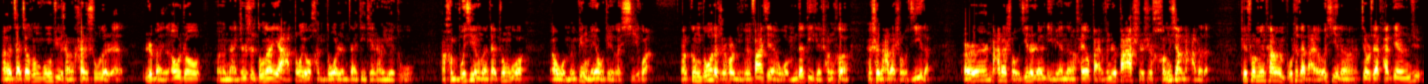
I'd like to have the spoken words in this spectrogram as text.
呃，在交通工具上看书的人。日本、欧洲，呃，乃至是东南亚，都有很多人在地铁上阅读。啊，很不幸呢，在中国，呃，我们并没有这个习惯。啊，更多的时候你会发现，我们的地铁乘客是拿着手机的，而拿着手机的人里面呢，还有百分之八十是横向拿着的。这说明他们不是在打游戏呢，就是在看电视剧。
